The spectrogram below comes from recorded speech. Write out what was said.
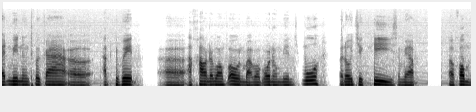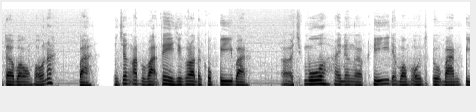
admin នឹងធ្វើការ activate account របស់បងប្អូនបាទបងប្អូននឹងមានឈ្មោះក៏ដូចជា key សម្រាប់ computer បងប្អូនណាបាទអញ្ចឹងអត់ពិបាកទេយើងគ្រាន់តែ copy បាទឈ្មោះហើយនឹង key ដែលបងប្អូនទទួលបានពី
